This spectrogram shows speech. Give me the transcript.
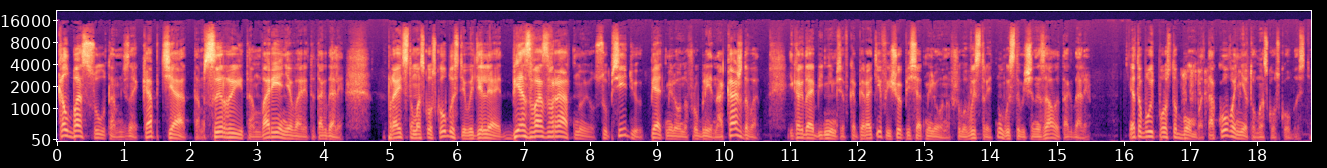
колбасу, там, не знаю, коптят, там, сыры, там, варенье варят и так далее. Правительство Московской области выделяет безвозвратную субсидию 5 миллионов рублей на каждого, и когда объединимся в кооператив, еще 50 миллионов, чтобы выстроить, ну, выставочный зал и так далее. Это будет просто бомба. Такого нету в Московской области.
